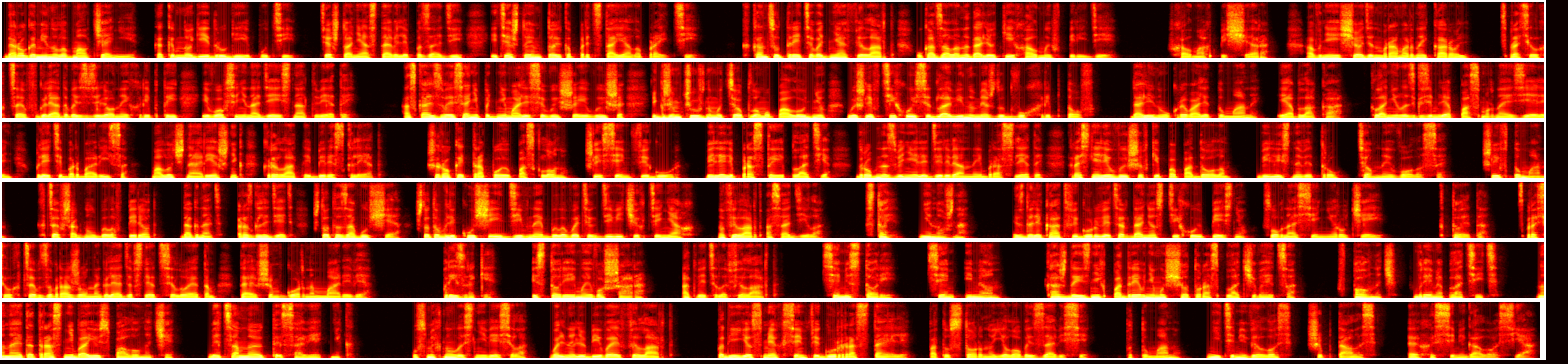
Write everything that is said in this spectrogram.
Дорога минула в молчании, как и многие другие пути, те, что они оставили позади, и те, что им только предстояло пройти. К концу третьего дня Филард указала на далекие холмы впереди. «В холмах пещера, а в ней еще один мраморный король?» — спросил Хцеф, вглядываясь в зеленые хребты и вовсе не надеясь на ответы. Оскальзываясь, они поднимались выше и выше, и к жемчужному теплому полудню вышли в тихую седловину между двух хребтов. Долину укрывали туманы и облака. Клонилась к земле пасмурная зелень, плети барбариса, молочный орешник, крылатый бересклет. Широкой тропою по склону шли семь фигур. Белели простые платья, дробно звенели деревянные браслеты, краснели вышивки по подолам, велись на ветру темные волосы. Шли в туман. Хцев шагнул было вперед, Догнать, разглядеть, что-то зовущее, что-то влекущее и дивное было в этих девичьих тенях, но Филард осадила. «Стой, не нужно». Издалека от фигур ветер донес тихую песню, словно осенний ручей. «Кто это?» — спросил Хцев завороженно, глядя вслед силуэтом, таявшим в горном мареве. «Призраки. Истории моего шара», — ответила Филард. «Семь историй, семь имен. Каждая из них по древнему счету расплачивается. В полночь время платить. Но на этот раз не боюсь полуночи, ведь со мною ты советник». Усмехнулась невесело, вольнолюбивая Филард. Под ее смех семь фигур растаяли, По ту сторону еловой зависи, по туману, нитями велось, шепталось эхо семиголосья.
